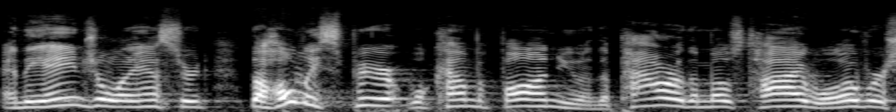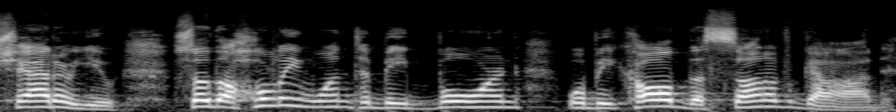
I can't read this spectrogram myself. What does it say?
And the angel answered, The Holy Spirit will come upon you, and the power of the Most High will overshadow you. So the Holy One to be born will be called the Son of God.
